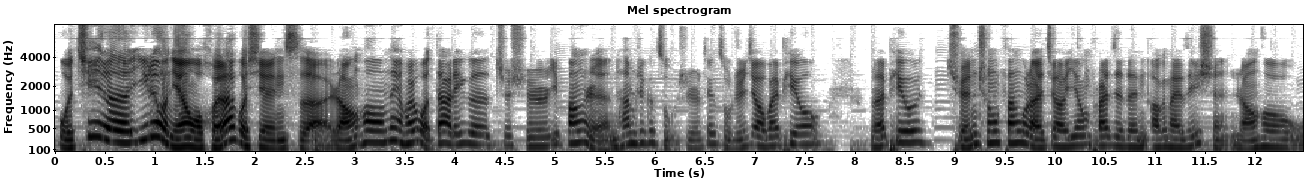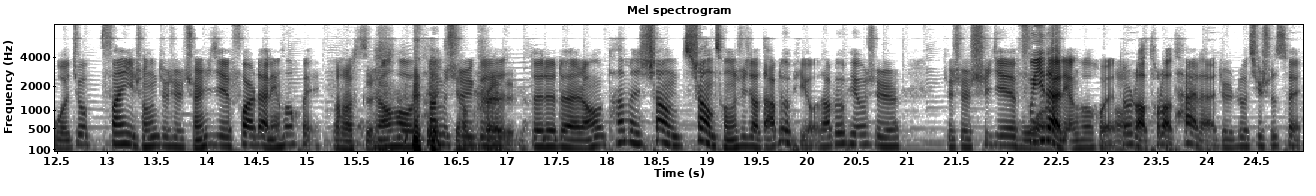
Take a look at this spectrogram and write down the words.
我记得一六年我回来过西安一次，然后那会儿我带了一个就是一帮人，他们这个组织，这个组织叫 YPO YPO，YPO 全称翻过来叫 Young President Organization，然后我就翻译成就是全世界富二代联合会，然后他们是一 个对对对，然后他们上上层是叫 WPO，WPO 是就是世界富一代联合会，哇都是老头老太太，就是六七十岁，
